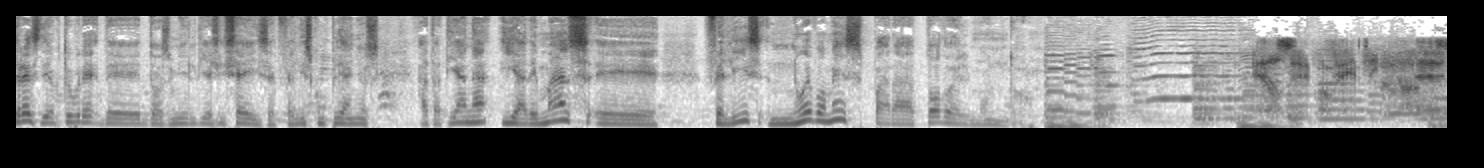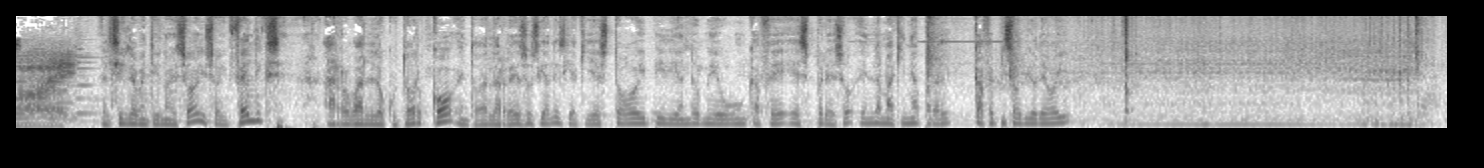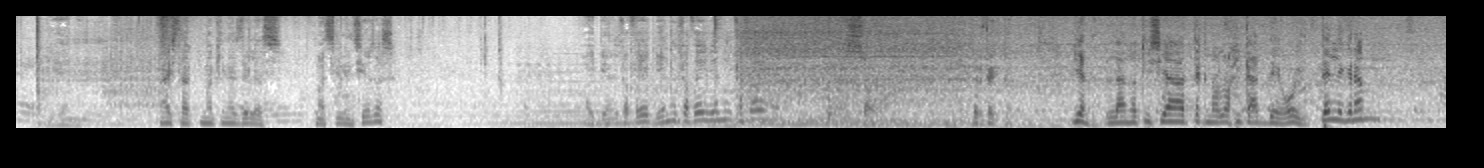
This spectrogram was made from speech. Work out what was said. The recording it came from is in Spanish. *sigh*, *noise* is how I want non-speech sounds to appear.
3 de octubre de 2016. Feliz cumpleaños a Tatiana y además eh, feliz nuevo mes para todo el mundo. El siglo XXI es hoy, soy Félix, arroba locutor co en todas las redes sociales y aquí estoy pidiéndome un café expreso en la máquina para el café episodio de hoy. Ahí está, máquinas de las más silenciosas. Ahí viene el café, viene el café, viene el café. Eso. Perfecto. Bien, la noticia tecnológica de hoy. Telegram,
